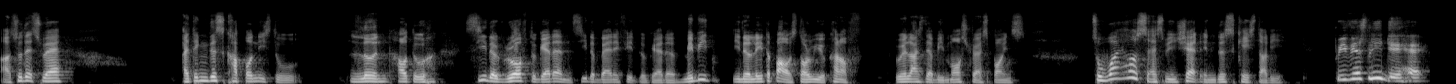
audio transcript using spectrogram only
Uh, so that's where I think this couple needs to learn how to see the growth together and see the benefit together. Maybe in the later part of the story, you kind of realize there'll be more stress points. So what else has been shared in this case study? Previously, they had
